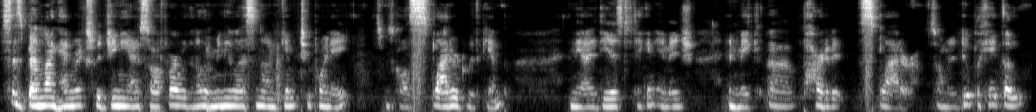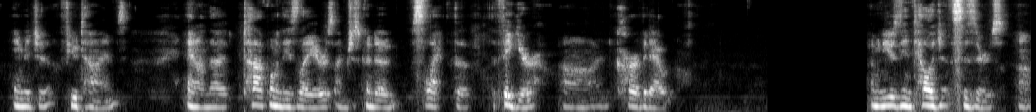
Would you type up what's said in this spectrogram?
This is Ben Langhinrichs with Genii Software with another mini lesson on GIMP 2.8. This one's called Splattered with GIMP. And the idea is to take an image and make uh, part of it splatter. So I'm going to duplicate the image a few times. And on the top one of these layers, I'm just going to select the, the figure uh, and carve it out. I'm going to use the intelligent scissors um,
